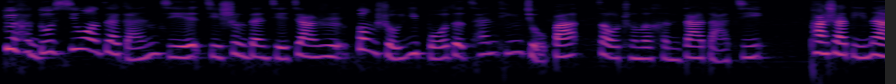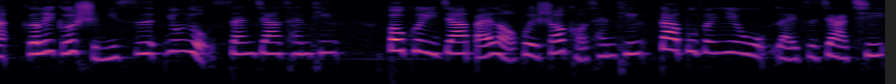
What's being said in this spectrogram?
对很多希望在感恩节及圣诞节假日放手一搏的餐厅、酒吧造成了很大打击。帕沙迪纳格雷格史密斯拥有三家餐厅。包括一家百老汇烧烤餐厅，大部分业务来自假期，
